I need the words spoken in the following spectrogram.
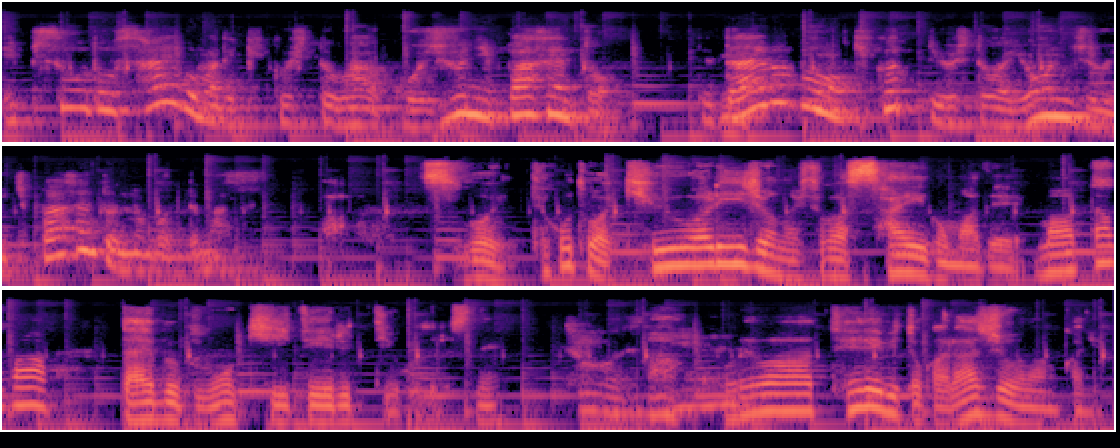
エピソードを最後まで聞く人は52%。で大部分を聞くっていう人は41%に上ってます。あすごい。ってことは9割以上の人が最後までまたは大部分を聞いているっていうことですね。そうですねあこれはテレビとかラジオなんかに比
